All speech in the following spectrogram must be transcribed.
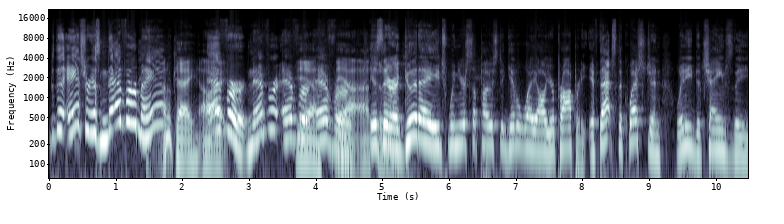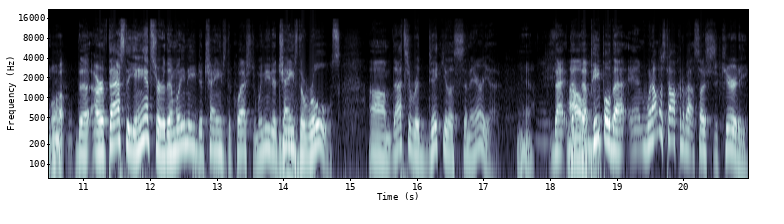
But the answer is never, man. Okay. all right. Ever, never, ever, Yeah, ever yeah, is there a good age when you're supposed to give away all your property? If that's the question, we need to change the Well- the or if that's the answer, then we need to change the question. We need to change the rules. Um, that's a ridiculous scenario. Yeah. That the, the people that and when I was talking about Social Security,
